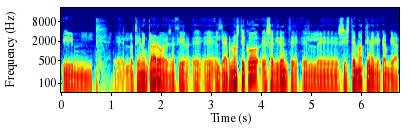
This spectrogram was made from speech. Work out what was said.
eh, lo tienen claro. Es decir, eh, el diagnóstico es evidente. El sistema tiene que cambiar.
